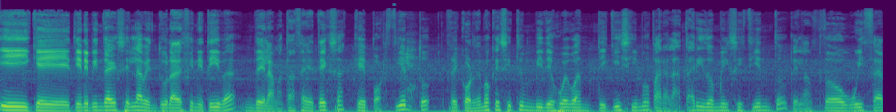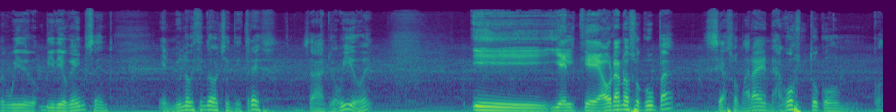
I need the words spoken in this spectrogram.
y que tiene pinta de ser la aventura definitiva de la matanza de Texas, que por cierto, recordemos que existe un videojuego antiquísimo para la Atari 2600 que lanzó Wizard Video, Games en, en 1983. O sea, llovido, ¿eh? Y, y el que ahora nos ocupa se asomará en agosto con, con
